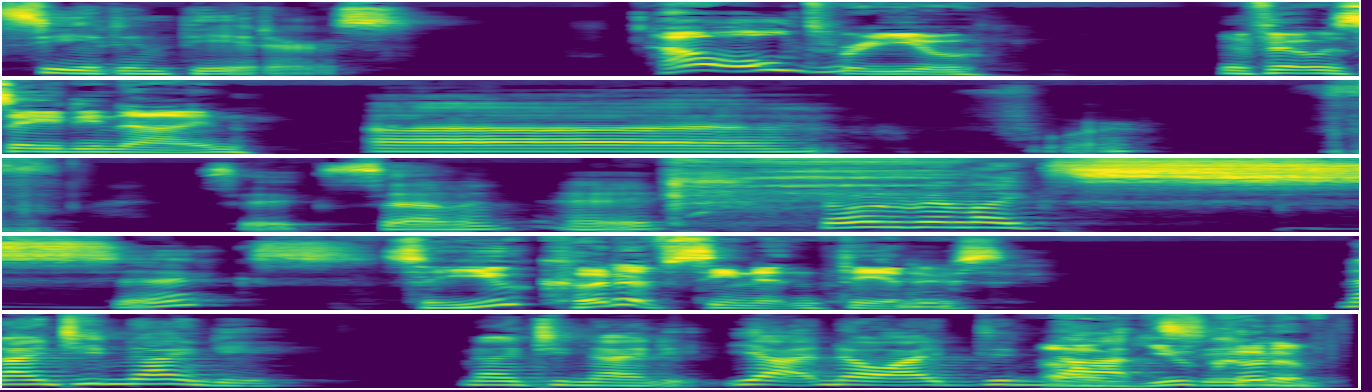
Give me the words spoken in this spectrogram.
see it in theaters. How old were you? If it was 89. Uh, four, six, seven, eight. So it would have been like six. So you could have seen it in theaters. 1990. 1990. Yeah, no, I did oh, not oh, you could have.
